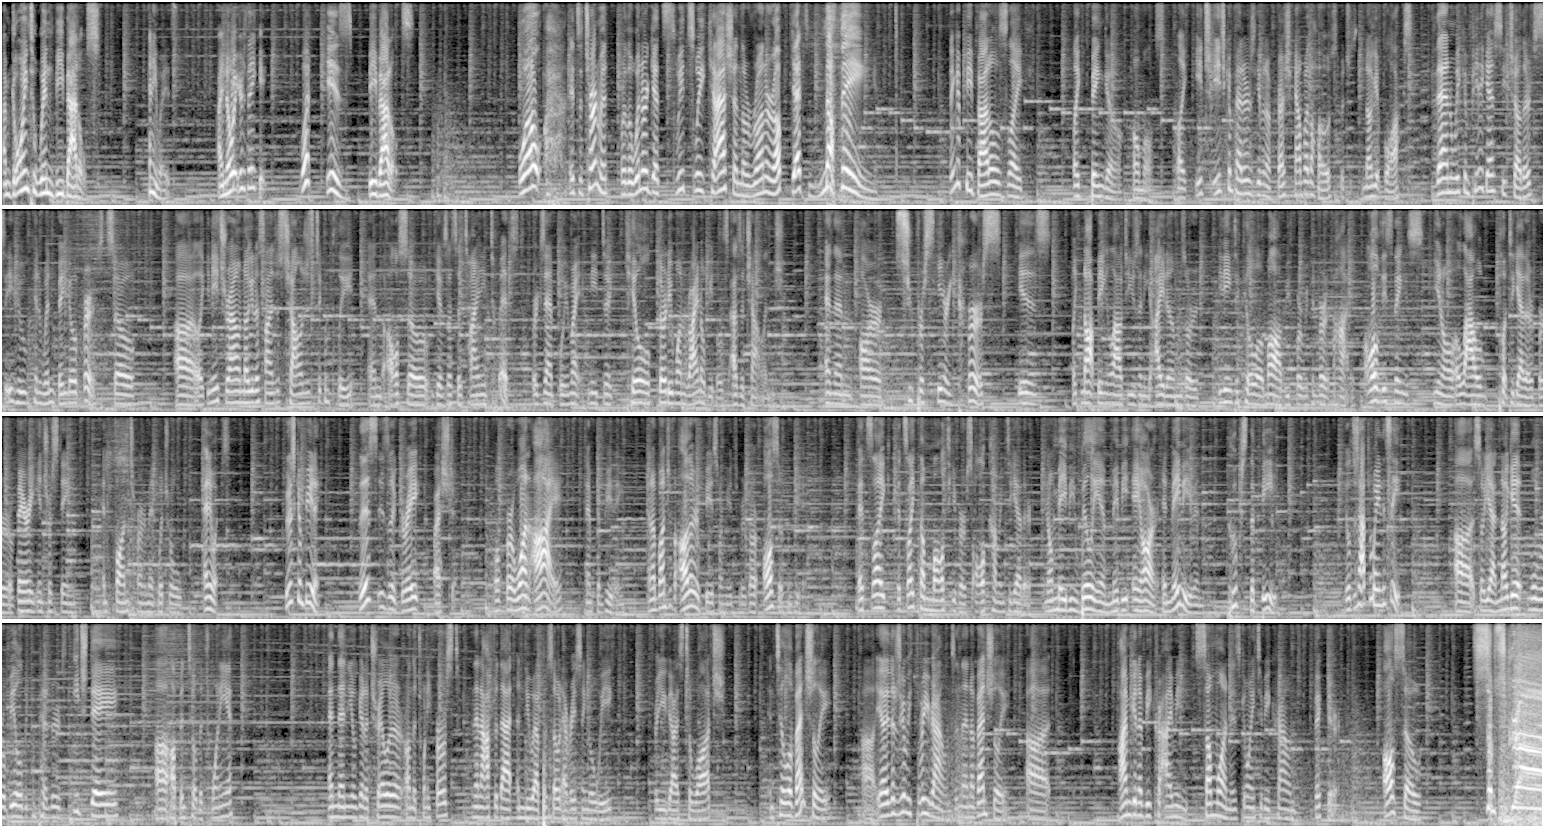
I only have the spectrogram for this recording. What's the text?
I'm going to win Bee battles. Anyways, I know what you're thinking. What is Bee battles? Well, it's a tournament where the winner gets sweet, sweet cash and the runner-up gets nothing. Think of Bee battles like, like bingo, almost. Like each each competitor is given a fresh count by the host, which is NuggetBlox. Then we compete against each other to see who can win bingo first. So, uh, like in each round, Nugget assigns us challenges to complete, and also gives us a tiny twist. For example, we might need to kill 31 Rhino Beetles as a challenge and then our super scary curse is like not being allowed to use any items or needing to kill a mob before we convert it to hive. All of these things, you know, allow put together for a very interesting and fun tournament which will anyways. Who's competing? This is a great question. Well, for one, I am competing, and a bunch of other Bee Swarm YouTubers are also competing. It's like it's like the multiverse all coming together. You know, maybe William, maybe AR, and maybe even Hoops the Bee. You'll just have to wait and see. Uh, so yeah, Nugget will reveal the competitors each day uh, up until the 20th. And then you'll get a trailer on the 21st. And then after that, a new episode every single week for you guys to watch. Until eventually, uh, yeah, there's to be three rounds. And then eventually, uh, I'm to be, I mean, someone is going to be crowned victor. Also, subscribe!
